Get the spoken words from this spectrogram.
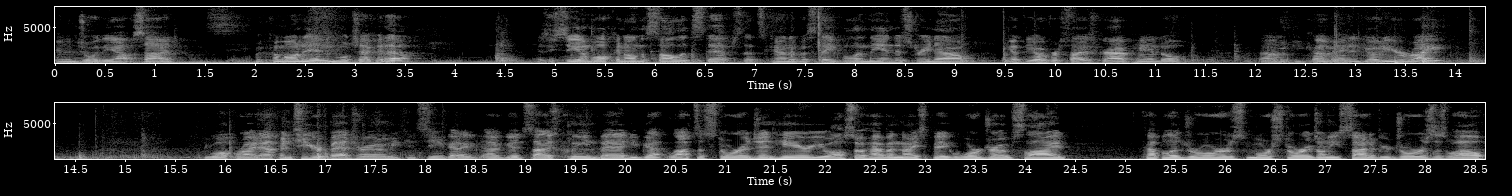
and enjoy the outside. But come on in and we'll check it out. As you see, I'm walking on the solid steps. That's kind of a staple in the industry now. You got the oversized grab handle. Um, if you come in and go to your right, you walk right up into your bedroom. You can see you've got a, a good sized queen bed. You've got lots of storage in here. You also have a nice big wardrobe slide. A couple of drawers, more storage on each side of your drawers as well.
